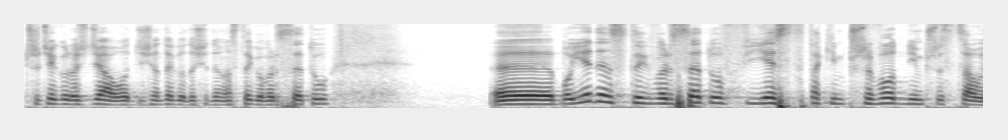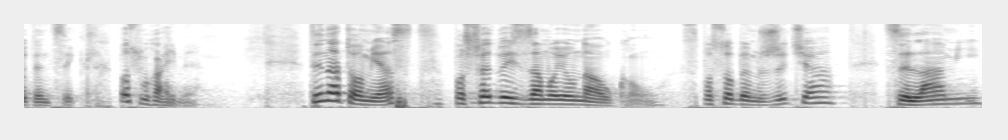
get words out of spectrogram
trzeciego rozdziału, od 10 do 17 wersetu, e, bo jeden z tych wersetów jest takim przewodnim przez cały ten cykl. Posłuchajmy. Ty natomiast poszedłeś za moją nauką, sposobem życia, celami,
